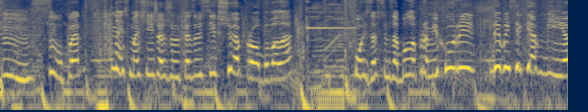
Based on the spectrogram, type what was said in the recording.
Мм, супер! Найсмачніша жуйка з усіх, що я пробувала. Ой, зовсім забула про міхури. Дивись, як я вмію.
